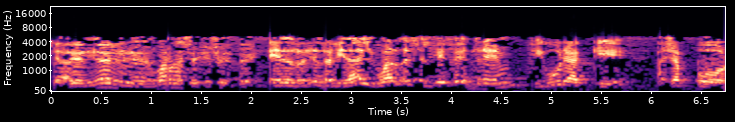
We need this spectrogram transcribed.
En realidad, el guarda es el jefe de tren. En, en realidad el guarda es el jefe de tren, figura que allá por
